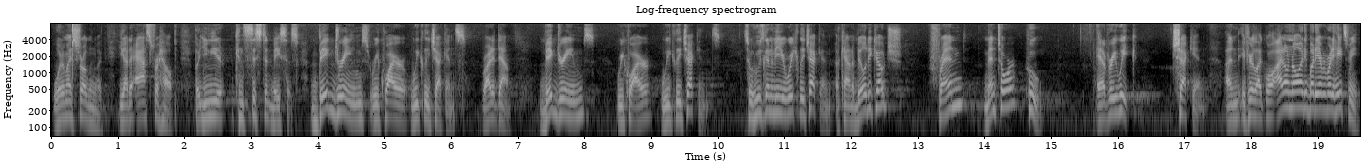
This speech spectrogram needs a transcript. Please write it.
What am I struggling with? You got to ask for help, but you need a consistent basis. Big dreams require weekly check ins. Write it down. Big dreams require weekly check ins. So, who's going to be your weekly check in? Accountability coach? Friend? Mentor? Who? Every week, check in. And if you're like, well, I don't know anybody, everybody hates me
